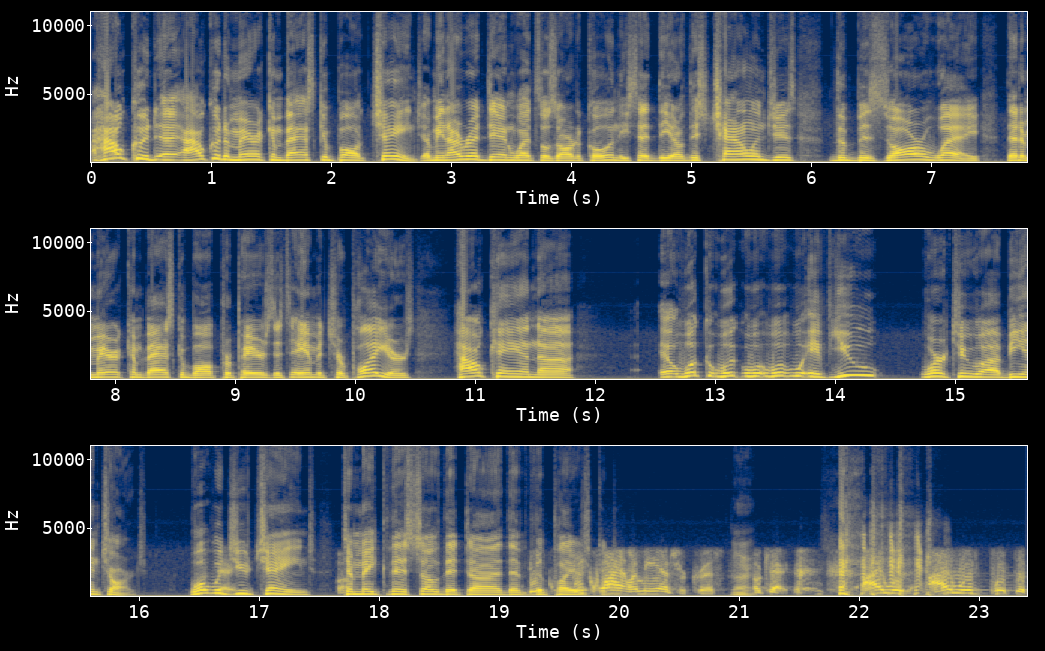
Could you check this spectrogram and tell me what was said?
how could uh, how could American basketball change? I mean, I read Dan Wetzel's article, and he said, you know, this challenges the bizarre way that American basketball prepares its amateur players. How can, uh, uh what, what, what, what if you were to uh, be in charge, what okay. would you change to make this so that uh, the, the players... Be quiet. Let me answer, Chris. Right. Okay. I would I would put the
